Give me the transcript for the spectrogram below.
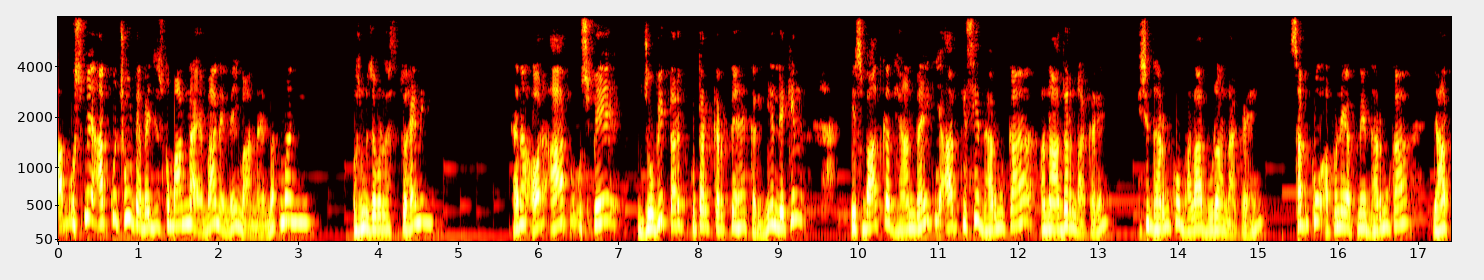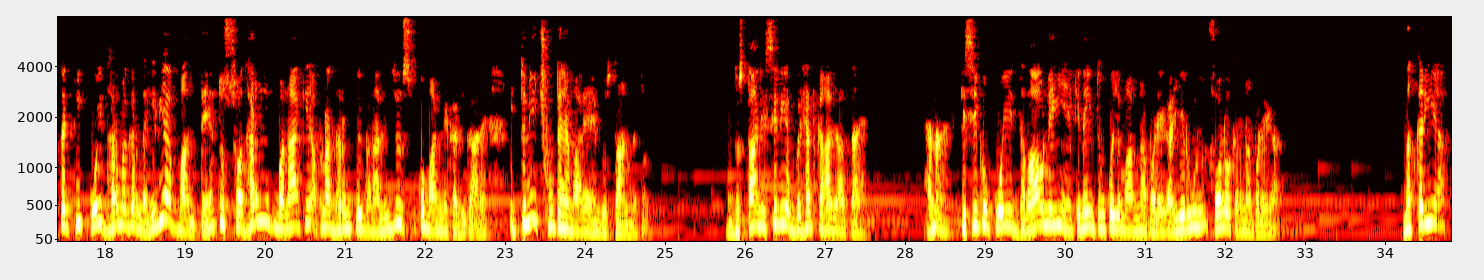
अब उसमें आपको छूट है भाई, जिसको मानना है, माने, नहीं मानना है, मत मानिए। उसमें ज़बरदस्ती तो है नहीं, है ना? और आप उस पर जो भी तर्क कुतर्क करते हैं, करिए। लेकिन इस बात का ध्यान रहे कि आप किसी धर्म का अनादर ना करें, किसी धर्म को भला बुरा ना कहें। सबको अपने अपने धर्म का, यहाँ तक कि कोई धर्म अगर नहीं भी आप मानते हैं तो स्वधर्म बना के अपना धर्म कोई बना लीजिए, उसको मानने का अधिकार है। इतनी छूट है हमारे हिंदुस्तान में तो। हिंदुस्तान इसीलिए बृहद कहा जाता है। है ना? किसी को कोई दबाव नहीं है कि नहीं तुमको ये मानना पड़ेगा, ये रूल फॉलो करना पड़ेगा। मत करिए आप।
